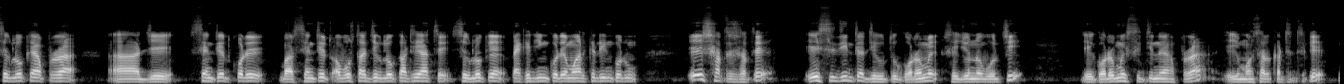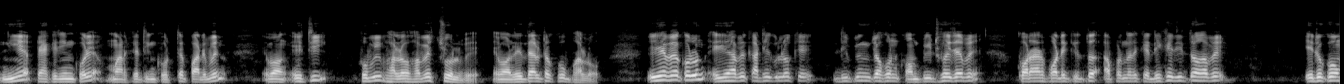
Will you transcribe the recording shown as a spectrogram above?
সেগুলোকে আপনারা যে সেন্টেড করে বা সেন্টেড অবস্থায় যেগুলো কাঠি আছে, সেগুলোকে প্যাকেজিং করে মার্কেটিং করুন। এর সাথে সাথে এই সিজনটা যেহেতু গরমে, সেই জন্য বলছি যে গরমের সিজনে আপনারা এই মশার কাঠি থেকে নিয়ে প্যাকেজিং করে মার্কেটিং করতে পারবেন এবং এটি খুবই ভালোভাবে চলবে এবং রেজাল্টও খুব ভালো। এইভাবে করুন, এইভাবে কাঠিগুলোকে ডিপিং যখন কমপ্লিট হয়ে যাবে, করার পরে কিন্তু আপনাদেরকে রেখে দিতে হবে। এরকম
